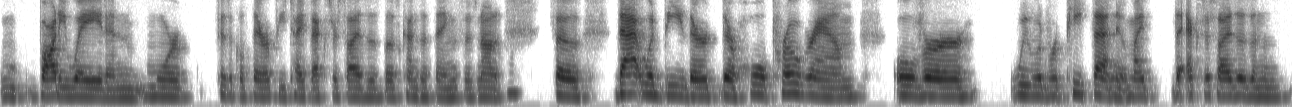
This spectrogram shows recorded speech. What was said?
body weight and more physical therapy type exercises those kinds of things there's not mm-hmm. so that would be their their whole program over we would repeat that and it might the exercises and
